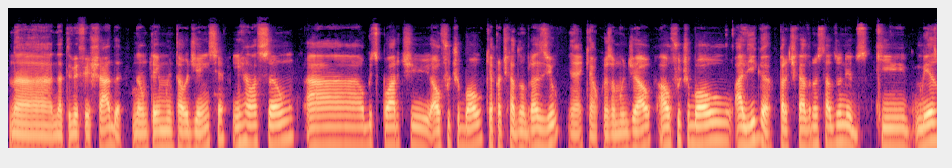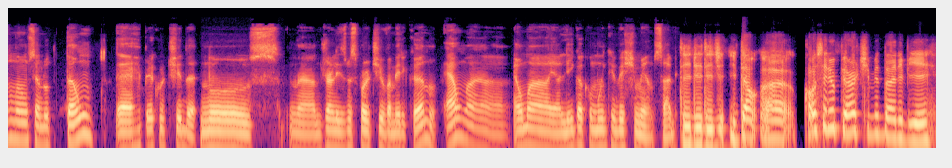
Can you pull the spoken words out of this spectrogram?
na, na TV fechada, não tem muita audiência em relação ao esporte, ao futebol que é praticado no Brasil, né, que é uma coisa mundial, ao futebol, a liga praticada nos Estados Unidos, que mesmo não sendo tão é, repercutida nos, na, no jornalismo esportivo americano, é uma, é uma liga com muito investimento, sabe? Entendi, entendi. Então, uh, qual seria o pior time da NBA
